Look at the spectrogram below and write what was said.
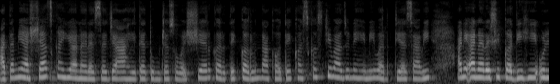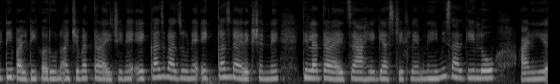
आता मी अशाच काही अनारसा ज्या आहे त्या तुमच्यासोबत शेअर करते करून दाखवते. खसखसची बाजू नेहमी वरती असावी आणि अनारशी कधीही उलटी पालटी करून अजिबात तळायची नाही. एकाच बाजूने एकाच डायरेक्शनने तिला तळायचं आहे. गॅसची फ्लेम नेहमी सारखी लो आणि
